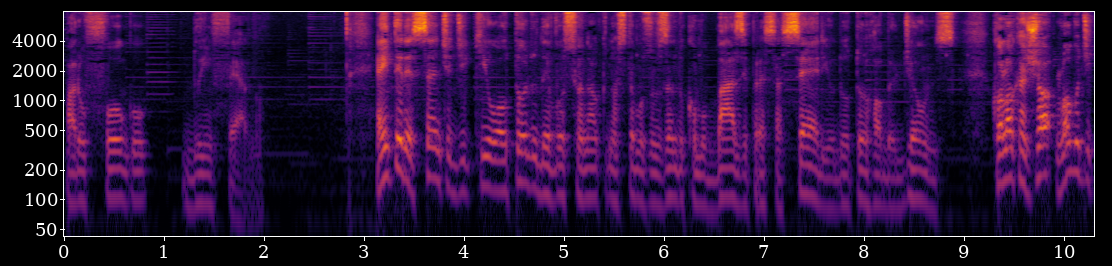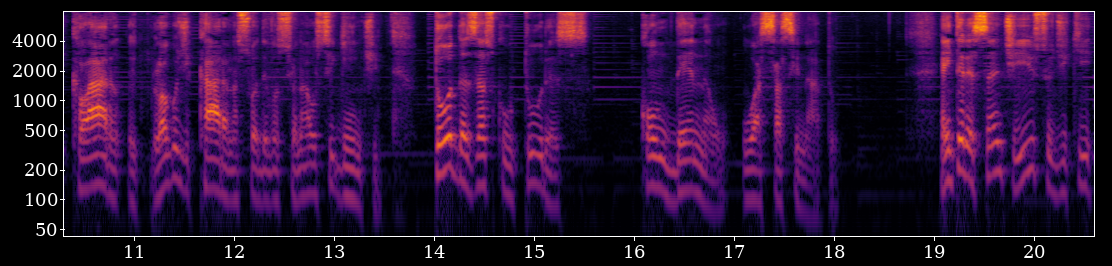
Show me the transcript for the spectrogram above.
para o fogo do inferno. É interessante de que o autor do devocional que nós estamos usando como base para essa série, o Dr. Robert Jones, coloca logo de, claro, logo de cara na sua devocional o seguinte: todas as culturas condenam o assassinato. É interessante isso de que,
